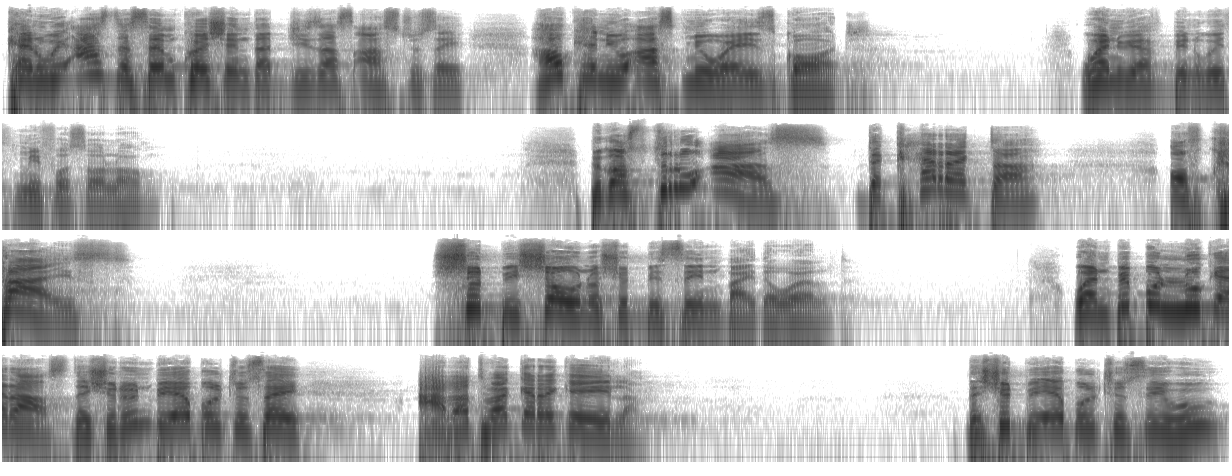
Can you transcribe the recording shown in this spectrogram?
Can we ask the same question that Jesus asked to say, How can you ask me where is God when you have been with me for so long? Because through us, the character of Christ should be shown or should be seen by the world. When people look at us, they shouldn't be able to say, ah, They should be able to see who?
